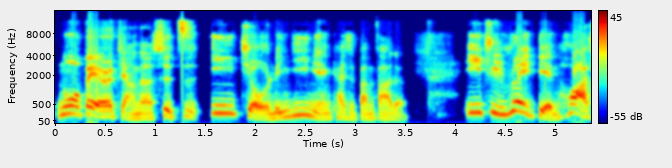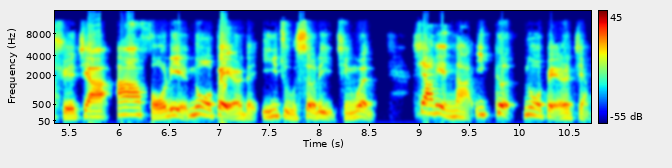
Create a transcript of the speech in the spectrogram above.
诺贝尔奖呢是自一九零一年开始颁发的。依据瑞典化学家阿佛列诺贝尔的遗嘱设立，请问下列哪一个诺贝尔奖，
